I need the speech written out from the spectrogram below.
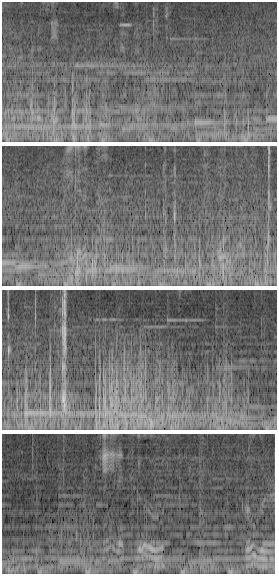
Ayun, ang receipt. Siyempre. Okay, na. Lang. Let's go. Kroger.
